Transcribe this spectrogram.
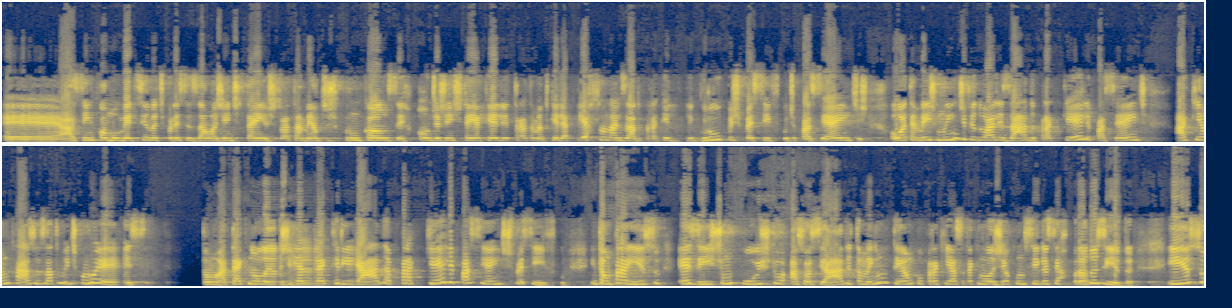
É, assim como medicina de precisão, a gente tem os tratamentos para um câncer, onde a gente tem aquele tratamento que ele é personalizado para aquele grupo específico de pacientes, ou até mesmo individualizado para aquele paciente. Aqui é um caso exatamente como esse. Então, a tecnologia é criada para aquele paciente específico. Então, para isso, existe um custo associado e também um tempo para que essa tecnologia consiga ser produzida. E isso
